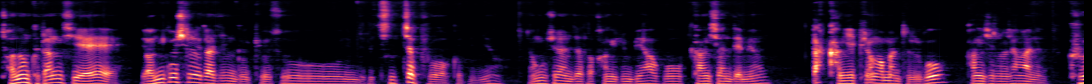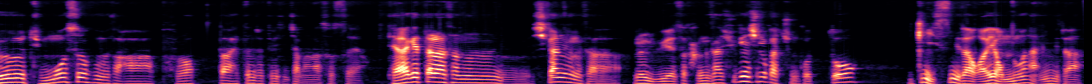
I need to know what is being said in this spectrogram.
저는 그 당시에 연구실을 가진 그 교수님들이 진짜 부러웠거든요. 연구실에 앉아서 강의 준비하고 강의 시간 되면 딱 강의에 필요한 것만 들고 강의실로 향하는 그 뒷모습을 보면서 아 부럽다 했던 적들이 진짜 많았었어요. 대학에 따라서는 그 시간 강사를 위해서 강사 휴게실을 갖춘 곳도 있긴 있습니다. 아예 없는 건 아닙니다.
